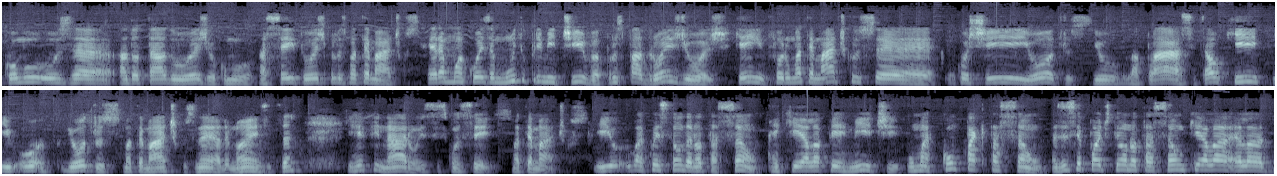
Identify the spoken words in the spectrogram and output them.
como os ah, adotado hoje, ou como aceito hoje pelos matemáticos. Era uma coisa muito primitiva para os padrões de hoje. Quem foram matemáticos, é, Cauchy e outros, e o Laplace e tal, que, e, o- e outros matemáticos né, alemães, etc., que refinaram esses conceitos matemáticos. E a questão da notação é que ela permite uma compactação. Às vezes você pode ter uma notação que ela, ela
